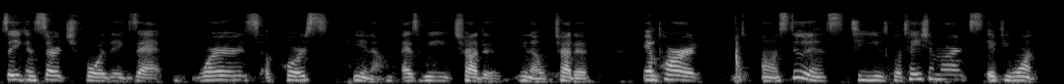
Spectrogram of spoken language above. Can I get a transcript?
so you can search for the exact words. Of course, you know, as we try to, you know, try to impart on students to use quotation marks if you want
